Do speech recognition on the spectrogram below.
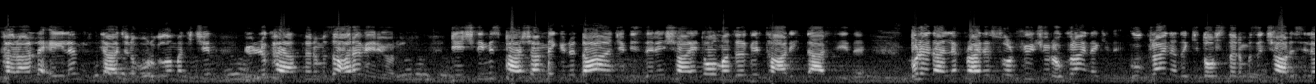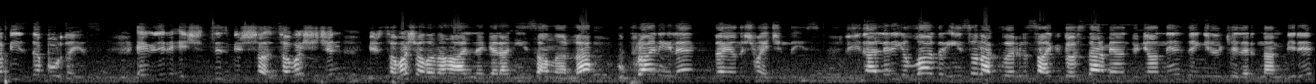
kararlı eylem ihtiyacını vurgulamak için günlük hayatlarımıza ara veriyoruz. Geçtiğimiz perşembe günü daha önce bizlerin şahit olmadığı bir tarih dersiydi. Bu nedenle Fridays for Future Ukrayna'daki, Ukrayna'daki dostlarımızın çağrısıyla biz de buradayız. Evleri eşitsiz bir savaş için bir savaş alanı haline gelen insanlarla Ukrayna ile dayanışma içindeyiz. Liderleri yıllardır insan haklarını saygı göstermeyen dünyanın en zengin ülkelerinden biri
